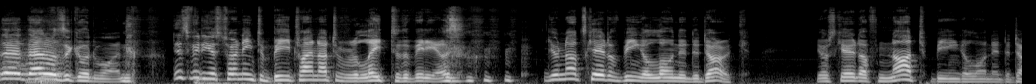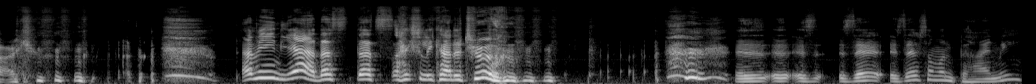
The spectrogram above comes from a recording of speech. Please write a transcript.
that, that was a good one. This video is turning to be try not to relate to the videos. You're not scared of being alone in the dark. You're scared of not being alone in the dark. I mean, yeah, that's that's actually kind of true. Is, is is there is there someone behind me?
